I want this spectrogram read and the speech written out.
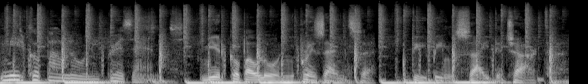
Mirko Paoloni presents. Mirko Paoloni presents Deep Inside the Chart.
